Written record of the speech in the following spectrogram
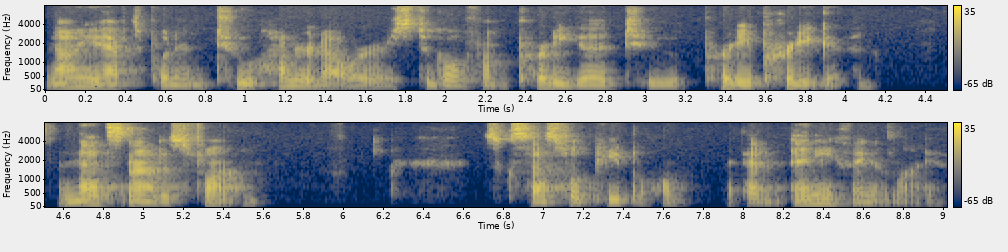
Now you have to put in 200 hours to go from pretty good to pretty, pretty good. And that's not as fun. Successful people at anything in life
